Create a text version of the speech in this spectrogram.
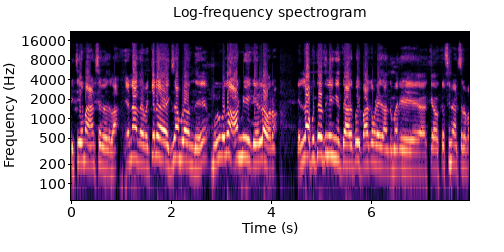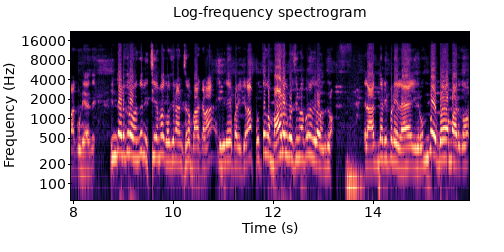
நிச்சயமாக ஆன்சர் எழுதலாம். ஏன்னா அந்த வைக்கிற எக்ஸாமில் வந்து முழுவதும் ஆன்மீக கையில் வரும். எல்லா புத்தகத்துலையும் இங்கே அதை போய் பார்க்க முடியாது. அந்த மாதிரி கொஸ்டின் ஆன்சரை பார்க்க முடியாது. இந்த இடத்துல வந்து நிச்சயமாக கொஸ்டின் ஆன்சரை பார்க்கலாம். இதிலே படிக்கலாம். புத்தகம் மாடல் கொஸ்டின் அப்புறம் இதில் வந்துடும் இதில் அந்த அடிப்படையில் இது ரொம்ப உபயோகமாக இருக்கும்.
